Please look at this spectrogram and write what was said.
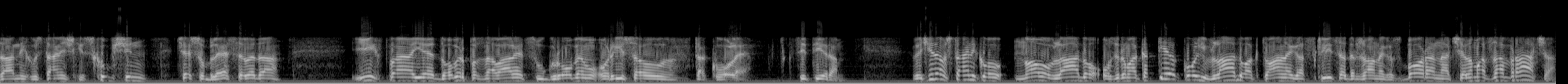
zadnjih ustaniških skupščin, če so bile seveda, jih pa je dober poznavalec v grobem orisal takole, citiram. Večina ustanikov novo vlado oziroma katerokoli vlado aktualnega sklica državnega zbora načeloma zavrača,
